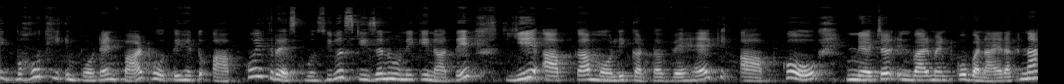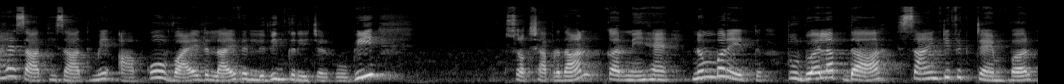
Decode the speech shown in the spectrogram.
एक बहुत ही इम्पोर्टेंट पार्ट होते हैं। तो आपको एक रेस्पॉन्सिबल सिटीजन होने के नाते ये आपका मौलिक कर्तव्य है कि आपको नेचुरल इन्वायरमेंट को बनाए रखना है। साथ ही साथ में आपको वाइल्ड लाइफ लिविंग क्रिएचर को भी सुरक्षा प्रदान करनी है। Number eight to develop the scientific temper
